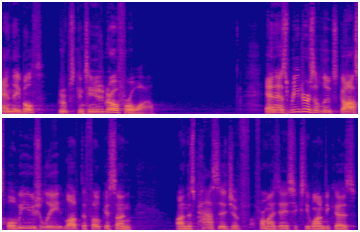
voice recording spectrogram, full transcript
And they both groups continue to grow for a while. And as readers of Luke's gospel, we usually love to focus on, on this passage of, from Isaiah 61 because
